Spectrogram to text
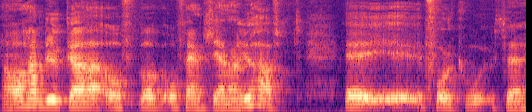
Ja, han brukar off- vara offentlig. Han har ju haft eh, folk eh,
